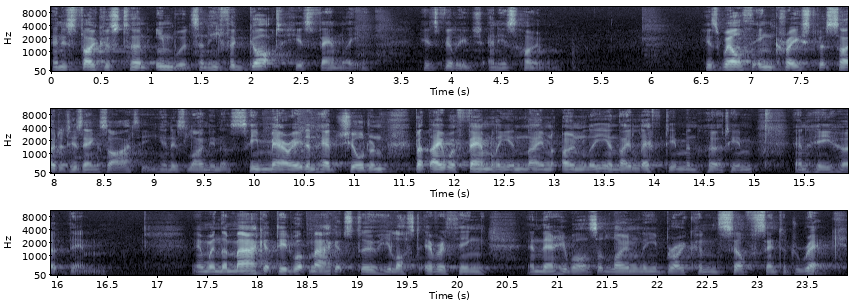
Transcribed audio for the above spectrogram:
And his focus turned inwards, and he forgot his family, his village, and his home. His wealth increased, but so did his anxiety and his loneliness. He married and had children, but they were family in name only, and they left him and hurt him, and he hurt them. And when the market did what markets do, he lost everything, and there he was, a lonely, broken, self centered wreck.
